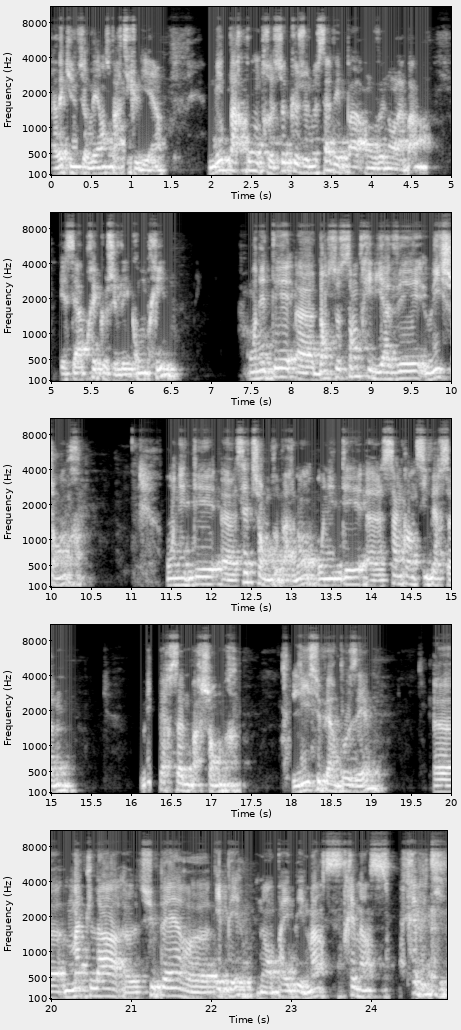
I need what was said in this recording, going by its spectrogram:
avec une surveillance particulière. Mais par contre, ce que je ne savais pas en venant là-bas, et c'est après que je l'ai compris, on était euh, dans ce centre, il y avait huit chambres. On était euh, sept chambres, pardon. On était 56 euh, personnes, huit personnes par chambre, lit superposé, matelas super épais, non pas épais, mince, très mince, très petit.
